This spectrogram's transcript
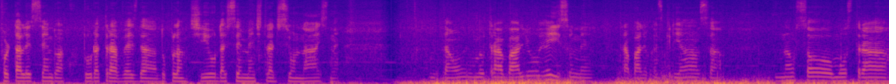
fortalecendo a cultura através da, do plantio, das sementes tradicionais, né? Então o meu trabalho é isso, né? Trabalho com as crianças, não só mostrar,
